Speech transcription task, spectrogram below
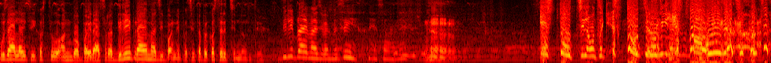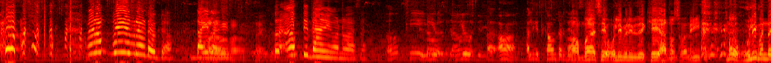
पूजालाई चाहिँ कस्तो अनुभव भइरहेछ र दिलीप रायमाझी भनेपछि तपाईँ कसरी चिन्नुहुन्थ्यो? दिलीप राई माझी भनेपछि यस्तो चिलाउँछ कि यस्तो चिलाउँछ कि यस्तो। मेरो फेभरेट हो त्यो डाइलग तर अति दामी गर्नुभएको छ. ओके यो यो अँ अलिकति काउन्टर अँ, मलाई चाहिँ होली भने के याद आउँछ भने मलाई होली भन्दा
